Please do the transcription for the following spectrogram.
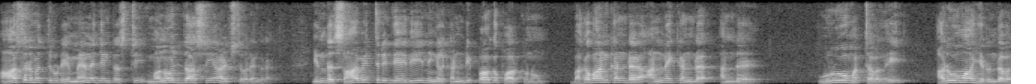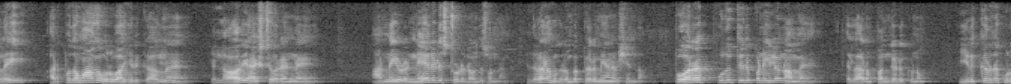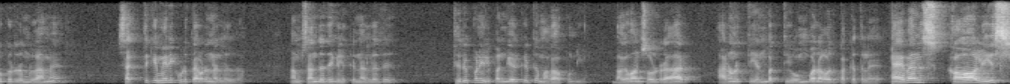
ஆசிரமத்தினுடைய மேனேஜிங் ட்ரஸ்டி மனோஜ் தாஸையும் அழைச்சிட்டு வரேங்கிறார் இந்த சாவித்திரி தேவியை நீங்கள் கண்டிப்பாக பார்க்கணும். பகவான் கண்ட அன்னை கண்ட அந்த உருவமற்றவளை அருவமாக இருந்தவளை அற்புதமாக உருவாகி இருக்காள்னு எல்லாரையும் அழைச்சிட்டு வரேன்னு அன்னையோட நேரடி ஸ்டூடெண்ட் வந்து சொன்னாங்க. இதெல்லாம் நமக்கு ரொம்ப பெருமையான விஷயம்தான். இப்போ வர புது திருப்பணியிலும் நாம் எல்லாரும் பங்கெடுக்கணும். இருக்கிறத கொடுக்கறதும் இல்லாமல் சக்திக்கு மீறி கொடுத்தா கூட நல்லது தான் நம் சந்ததிகளுக்கு நல்லது. திருப்பணியில் பங்கேற்கிறது மகா புண்ணியம். பகவான் சொல்கிறார் அறுநூற்றி எண்பத்தி ஒன்பதாவது பக்கத்தில் heavens call is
